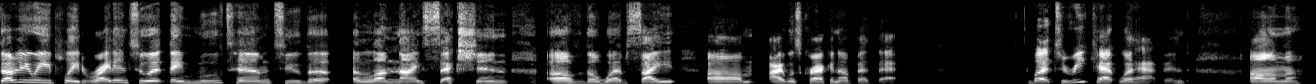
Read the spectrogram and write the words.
WWE played right into it. They moved him to the alumni section of the website. Um, I was cracking up at that. But to recap what happened, um,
